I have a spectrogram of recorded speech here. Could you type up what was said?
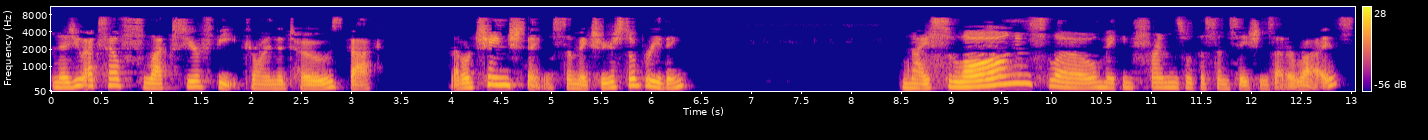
And as you exhale, flex your feet, drawing the toes back. That'll change things, so make sure you're still breathing. Nice, long and slow, making friends with the sensations that arise.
